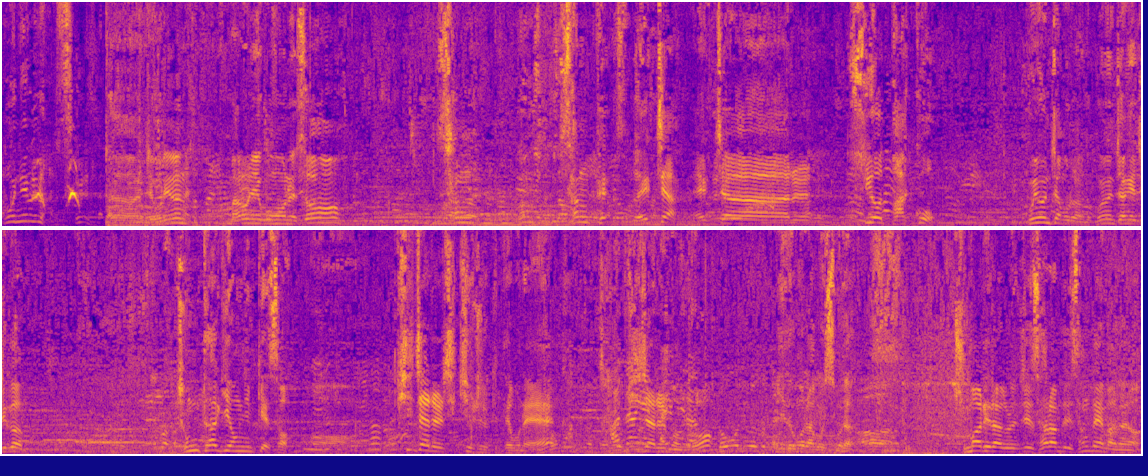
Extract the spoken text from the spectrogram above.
본인은 없습니다. 자, 이제 우리는 마로니 공원에서 상, 상패, 액자, 액자를 수여 받고 공연장으로 갑니다. 공연장에 지금 종탁이 형님께서 어, 피자를 시켜주셨기 때문에 피자를 먹으러 이동을 하고 있습니다. 주말이라 그런지 사람들이 상당히 많아요.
